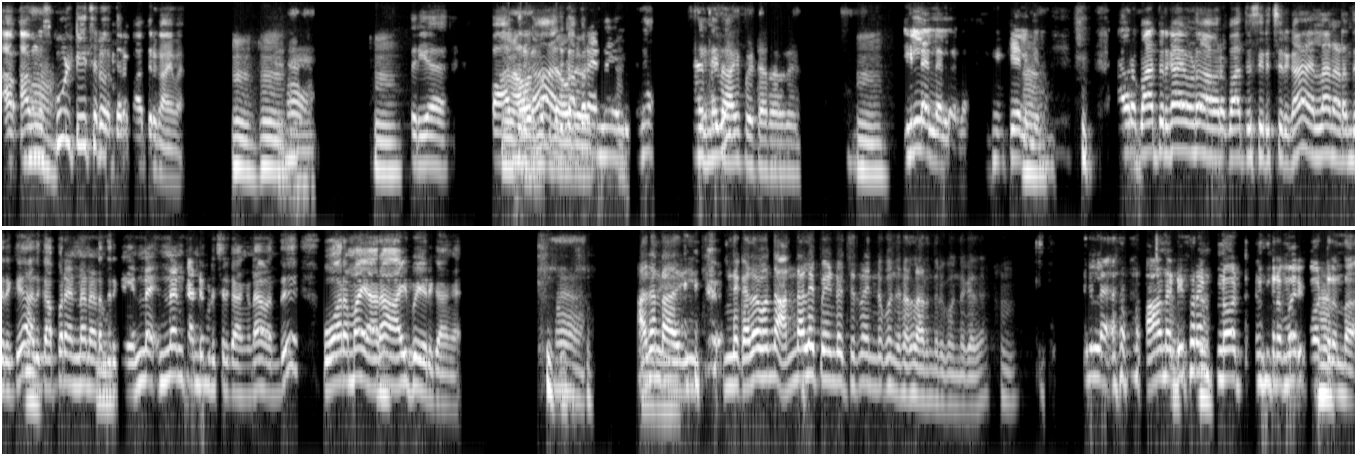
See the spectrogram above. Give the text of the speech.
அவங்க. ஸ்கூல் டீச்சர் ஒருத்தர பாத்திருக்கான் இவன். சரியா? பாத்திருக்கான் அதுக்கப்புறம் என்ன இல்ல இல்ல இல்ல இல்ல. கேளு கேளு. அவரை பாத்திருக்கான் இவனும் அவரை பார்த்து சிரிச்சிருக்கான். எல்லாம் நடந்திருக்கு. அதுக்கப்புறம் என்ன நடந்திருக்கு? என்ன என்னன்னு கண்டுபிடிச்சிருக்காங்கன்னா வந்து ஓரமா யாரோ ஆய் போயிருக்காங்க. அதான்டா இ- இந்த கதை வந்து அந்த ஆளே பெயிண்ட் வச்சிருந்தா இன்னும் கொஞ்சம் நல்லா இருந்திருக்கும் இந்த கதை. இல்ல ஆன டிஃபரெண்ட் நோட்ன்ற மாதிரி போட்டிருந்தான்.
